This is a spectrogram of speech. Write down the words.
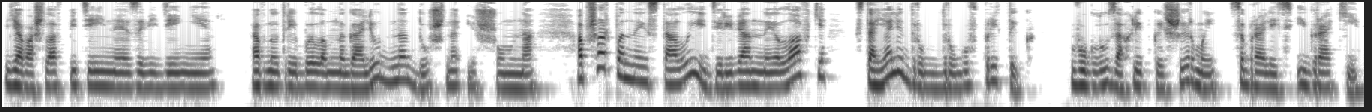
я вошла в питейное заведение, а внутри было многолюдно, душно и шумно. Обшарпанные столы и деревянные лавки стояли друг к другу впритык. В углу за хлипкой ширмой собрались игроки.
